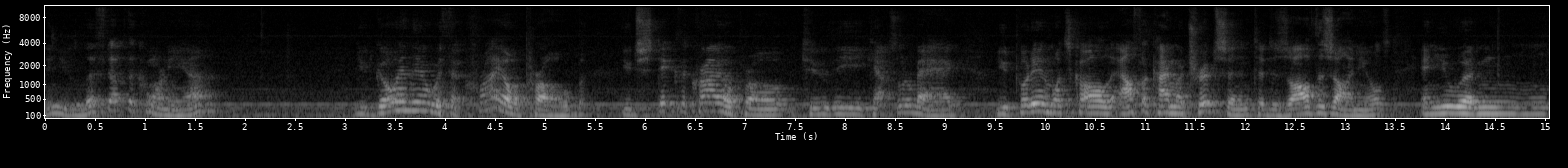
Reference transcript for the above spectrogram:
Then you lift up the cornea. You'd go in there with a cryoprobe. You'd stick the cryoprobe to the capsular bag you'd put in what's called alpha chymotrypsin to dissolve the zonules, and you would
